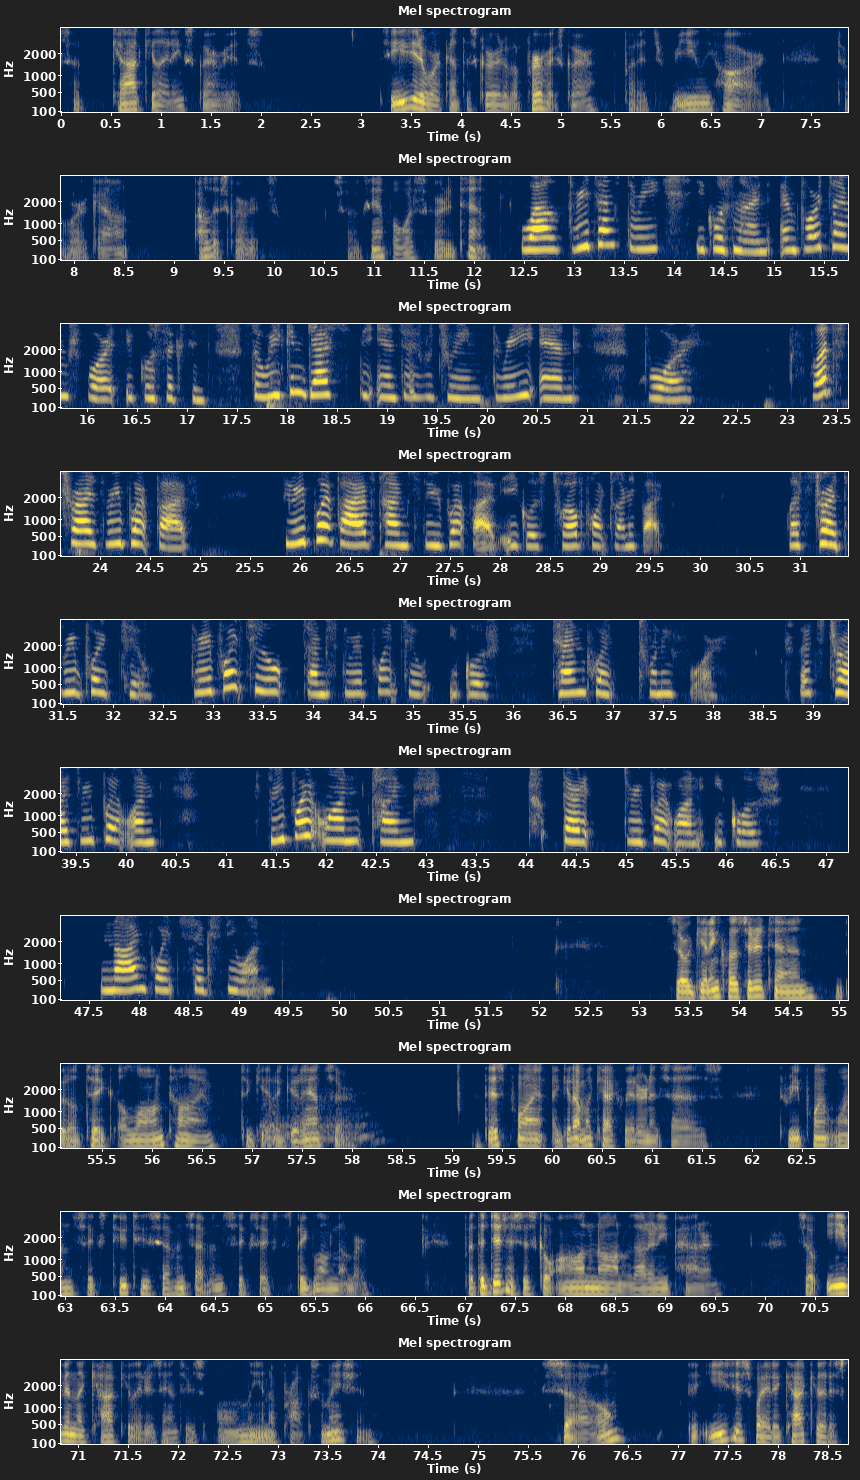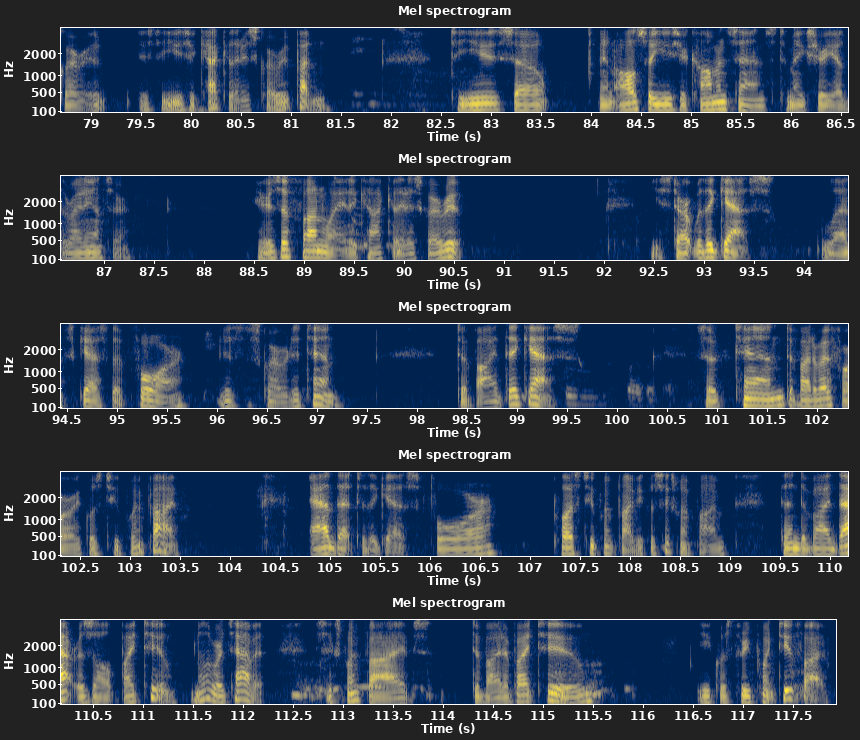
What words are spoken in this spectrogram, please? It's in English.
So calculating square roots. It's easy to work out the square root of a perfect square, but it's really hard to work out other square roots. So example, what's the square root of 10? Well, 3 times 3 equals 9, and 4 times 4 equals 16. So we can guess the answers between 3 and 4. Let's try 3.5. 3.5 times 3.5 equals 12.25. Let's try 3.2. 3.2 times 3.2 equals 10.24. Let's try 3.1. 3.1 times 3.1 equals 9.61. So we're getting closer to 10, but it'll take a long time to get a good answer. At this point, I get out my calculator and it says 3.16227766, this big long number. But the digits just go on and on without any pattern. So even the calculator's answer is only an approximation. So the easiest way to calculate a square root is to use your calculator's square root button. To use so, and also use your common sense to make sure you have the right answer. Here's a fun way to calculate a square root. You start with a guess. Let's guess that 4 is the square root of 10. Divide the guess. So 10 divided by 4 equals 2.5. Add that to the guess. 4 plus 2.5 equals 6.5. Then divide that result by 2. In other words, have it. 6.5 divided by 2 equals 3.25.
